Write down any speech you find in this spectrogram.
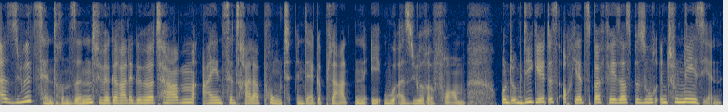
Asylzentren sind, wie wir gerade gehört haben, ein zentraler Punkt in der geplanten EU-Asylreform. Und um die geht es auch jetzt bei Fesers Besuch in Tunesien.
